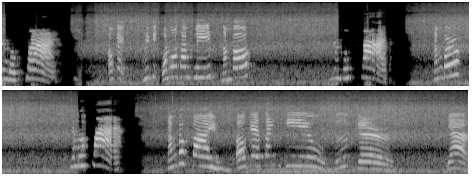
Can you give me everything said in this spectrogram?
Number five. Okay. Repeat one more time, please. Number. Number five. Number. Number five. Number five. Okay. Thank you. Good girl. Yeah.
